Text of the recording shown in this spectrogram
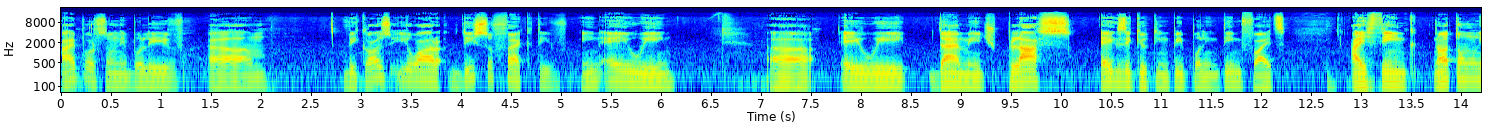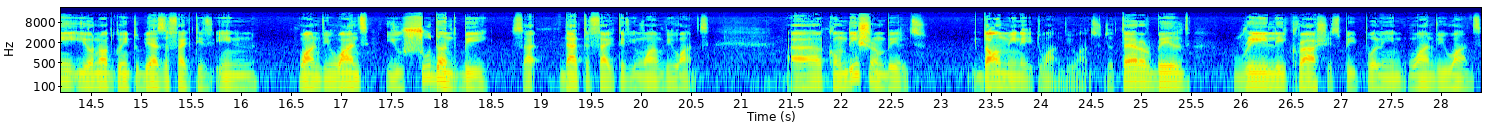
I personally believe um, because you are this effective in AoE, uh, AoE damage plus executing people in team fights, I think not only you're not going to be as effective in 1v1s, you shouldn't be that effective in 1v1s. Uh, condition builds dominate 1v1s. The terror build really crushes people in 1v1s.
